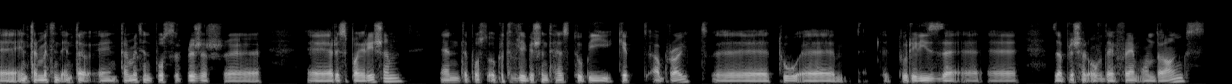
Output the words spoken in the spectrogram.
intermittent inter intermittent positive pressure uh, uh, respiration and the postoperatively patient has to be kept upright uh, to uh, to release the, uh, uh, the pressure of diaphragm on the lungs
